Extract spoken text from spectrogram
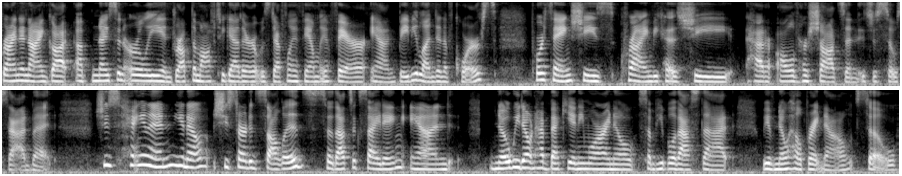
Brian and i got up nice and early and dropped them off together. It was definitely a family affair and baby london of course. Poor thing she's crying because she had all of her shots and it's just so sad but she's hanging in you know. She started solids so that's exciting and no we don't have becky anymore. I know some people have asked that. We have no help right now so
